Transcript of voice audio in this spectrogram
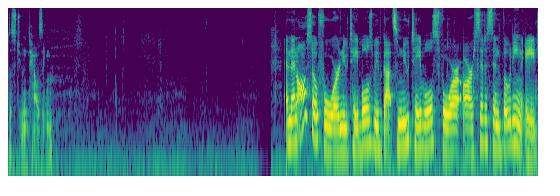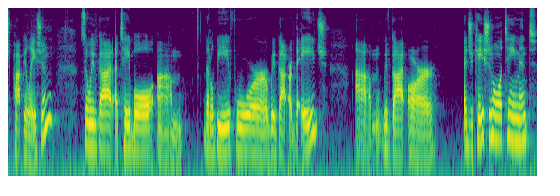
the student housing. And then also for new tables, we've got some new tables for our citizen voting age population. So we've got a table um, that'll be for, we've got our, the age, um, we've got our educational attainment,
